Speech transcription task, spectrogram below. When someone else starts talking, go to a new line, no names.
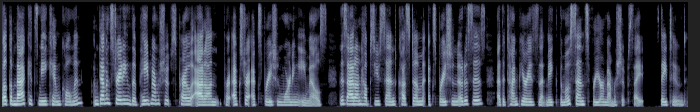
Welcome back. It's me, Kim Coleman. I'm demonstrating the Paid Memberships Pro add-on for extra expiration warning emails. This add-on helps you send custom expiration notices at the time periods that make the most sense for your membership site. Stay tuned.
